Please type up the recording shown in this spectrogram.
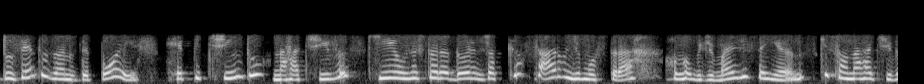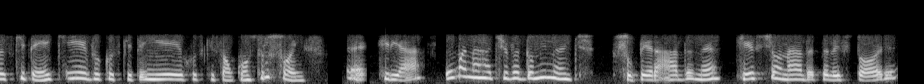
200 anos depois, repetindo narrativas que os historiadores já cansaram de mostrar ao longo de mais de 100 anos, que são narrativas que têm equívocos, que têm erros, que são construções. É criar uma narrativa dominante superada, né, questionada pela história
